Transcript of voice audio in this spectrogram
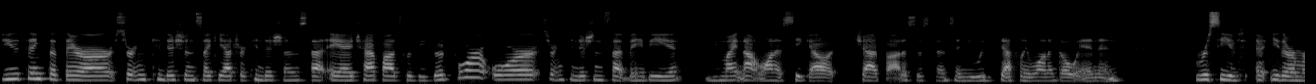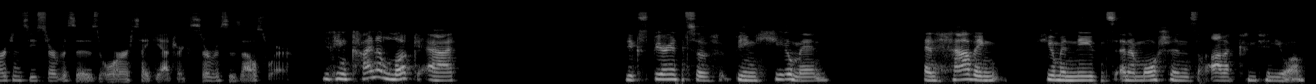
do you think that there are certain conditions, psychiatric conditions that AI chatbots would be good for, or certain conditions that maybe you might not want to seek out chatbot assistance and you would definitely want to go in and receive either emergency services or psychiatric services elsewhere? You can kind of look at the experience of being human and having human needs and emotions on a continuum.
